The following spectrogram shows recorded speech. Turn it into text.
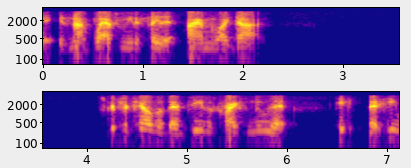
it's not blasphemy to say that I am like God. Scripture tells us that Jesus Christ knew that he that he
